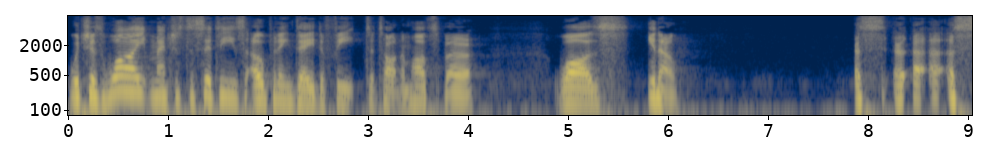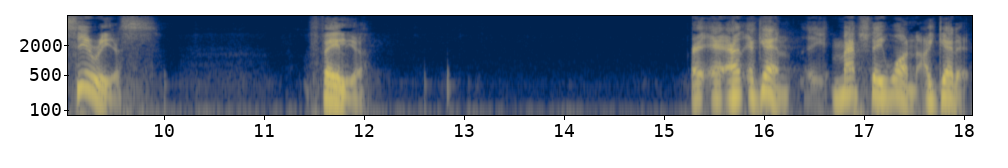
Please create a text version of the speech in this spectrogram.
Which is why Manchester City's opening day defeat to Tottenham Hotspur was, you know, a, a, a serious failure And again, match day one, I get it.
